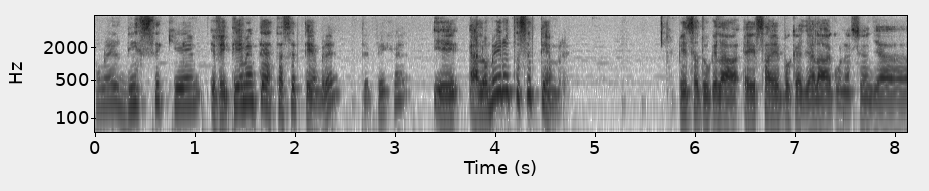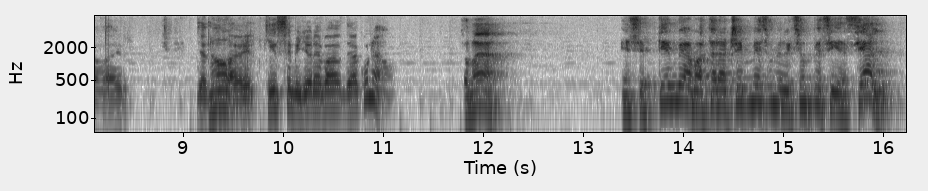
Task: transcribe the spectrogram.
él dice que efectivamente hasta septiembre, ¿te fijas? Y a lo menos hasta septiembre. Piensa tú que la, esa época ya la vacunación ya va a haber, ya va a haber 15 millones de vacunados. Tomás, en septiembre vamos a estar a tres meses una elección presidencial.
